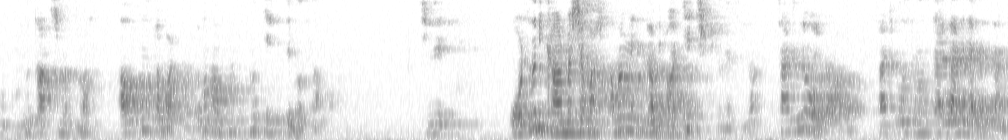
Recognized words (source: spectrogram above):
bu konuda tartışması var. Alt sınıfa baktığın zaman alt sınıf kesinlikle buna sanat demez. Şimdi ortada bir karmaşa var ama mesela bir anket çıktı mesela. Sence ne olur abi? Sence buna sanat derler mi demezler mi?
